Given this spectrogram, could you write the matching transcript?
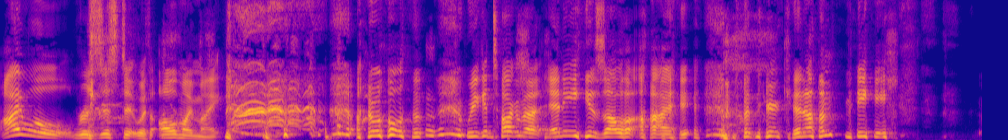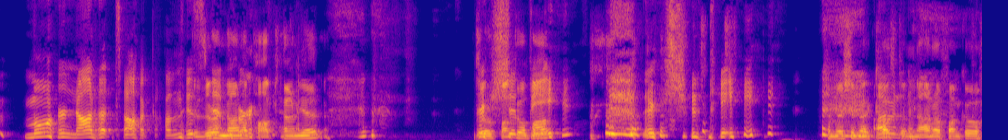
I will resist it with all my might. will, we can talk about any Yazawa Ai, but there cannot be more Nana talk on this. Is there network. a Nana Pop Town yet? there, there should be. there should be. Commission a custom I'm... Nana Funko.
